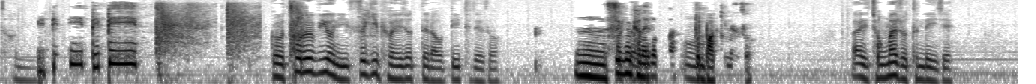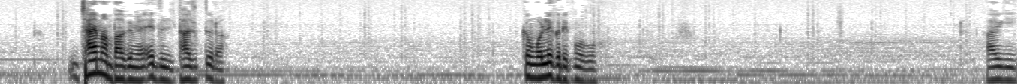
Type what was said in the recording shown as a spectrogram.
전, 삐삐삐삐삐. 그, 토르비온이 쓰기 편해졌더라, 업데이트돼서. 음, 쓰긴 편해졌다. 어. 좀 바뀌면서. 아이, 정말 좋던데, 이제. 잘만 박으면 애들 다 죽더라. 그럼 원래 그랬 거고. 아, 여기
